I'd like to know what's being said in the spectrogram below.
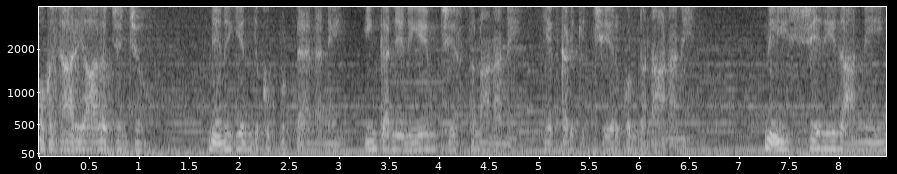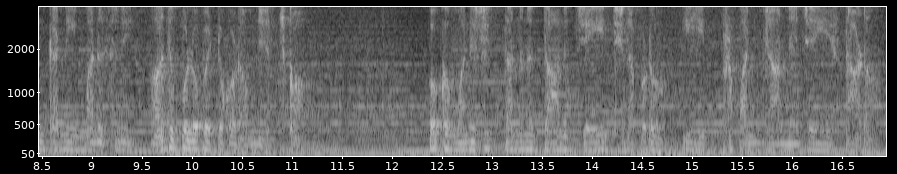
ఒకసారి ఆలోచించు. నేను ఎందుకు పుట్టానని ఇంకా నేను ఏం చేస్తున్నానని ఎక్కడికి చేరుకుంటున్నానని. నీ శరీరాన్ని ఇంకా నీ మనసుని అదుపులో పెట్టుకోవడం నేర్చుకో. ఒక మనిషి తనను తాను జయించినప్పుడు ఈ ప్రపంచాన్ని జయిస్తాడు.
